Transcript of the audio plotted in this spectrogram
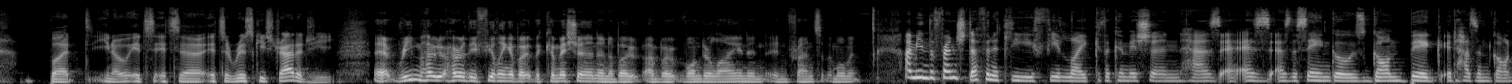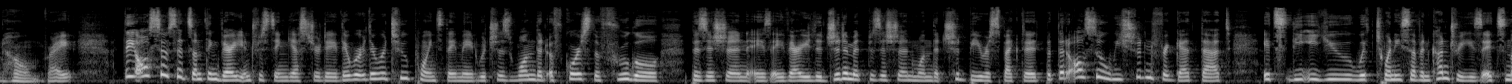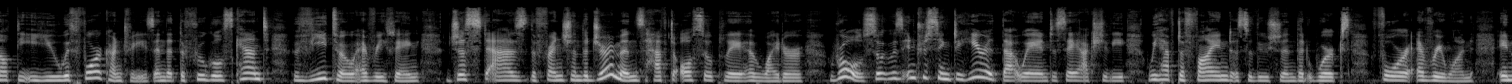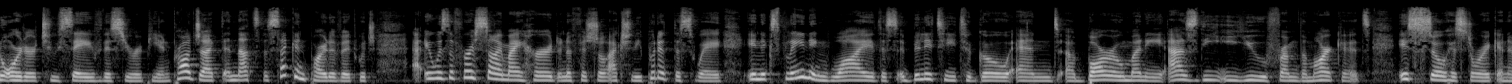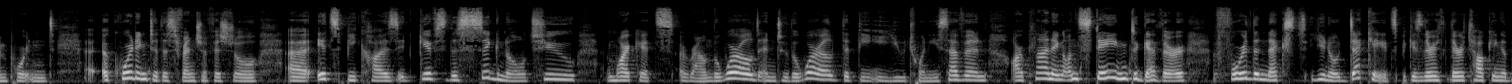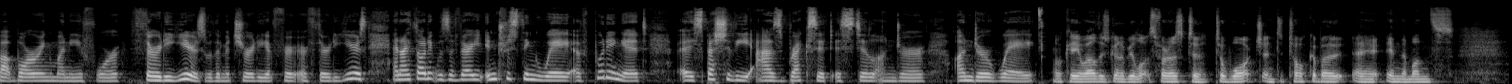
but you know it's it's a it's a risky strategy. Uh, Rym, how how are they feeling about the Commission and about about von der Leyen in, in France at the moment? I mean, the French definitely feel like the Commission has, as as the saying goes, gone big. It hasn't gone home, right? They also said something very interesting yesterday. There were there were two points they made, which is one that of course the frugal position is a very legitimate position, one that should be respected, but that also we shouldn't forget that it's the EU with 27 countries, it's not the EU with four countries, and that the frugals can't veto everything, just as the French and the Germans have to also play a wider role. So it was interesting to hear it that way and to say actually we have to find a solution that works for everyone in order to save this European project. And that's the second part of it, which uh, it was the first time I heard an official actually put it this way in explaining why this ability to go and uh, borrow money as the EU from the markets is so historic and important. Uh, according to this French official, uh, it's because it gives the signal to markets around the world and to the world that the EU 27 are planning on staying together for the next, you know, decades because they're they're talking about borrowing money for 30 years with a maturity of, of 30 years. And I thought it was a very interesting way of putting it, especially as Brexit is still under underway. Okay, well, there's going to be lots for us to, to watch and to talk about uh, in the months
